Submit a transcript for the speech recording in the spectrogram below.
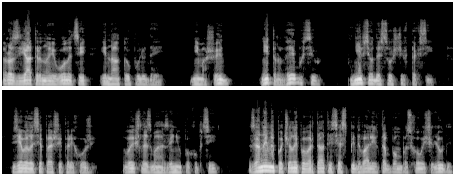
роз'ятерної вулиці і натовпу людей, ні машин, ні тролейбусів, ні всюди сущих таксі. З'явилися перші перехожі. Вийшли з магазинів покупці. За ними почали повертатися з підвалів та бомбосховищ люди.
